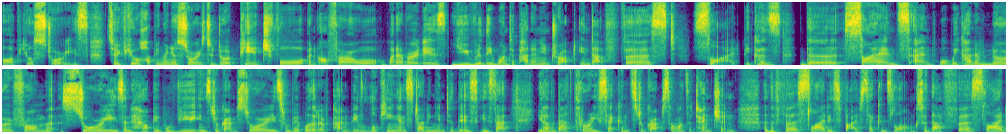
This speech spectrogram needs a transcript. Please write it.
of your stories. So if you're hopping on your stories to do a pitch for an offer or whatever it is, you really want to pattern interrupt in that first slide because the science and what we kind of know from stories and how people view Instagram stories from people that have kind of been looking and studying into this is that you have about three seconds to grab someone's attention. And the first slide is five seconds long. So that first slide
